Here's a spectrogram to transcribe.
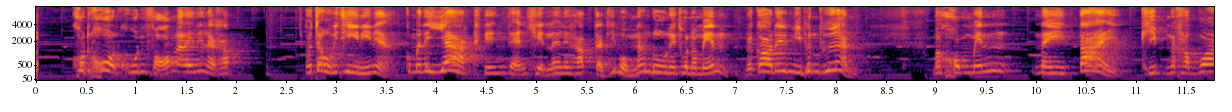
ดโคตรโคตรคูณ 2 อะไรนี่แหละครับ ก็เจ้าวิธีนี้เนี่ยก็ไม่ได้ยากเพียงแสนเข็นเลยเลยครับ แต่ที่ผมนั่งดูในทัวร์นาเมนต์แล้วก็ได้มีเพื่อนๆ มาคอมเมนต์ในใต้คลิปนะครับว่า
